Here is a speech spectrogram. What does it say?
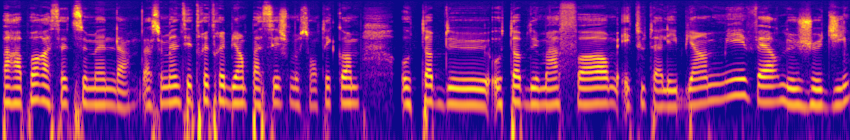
par rapport à cette semaine-là. La semaine s'est très très bien passée. Je me sentais comme au top de, au top de ma forme et tout allait bien. Mais vers le jeudi,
